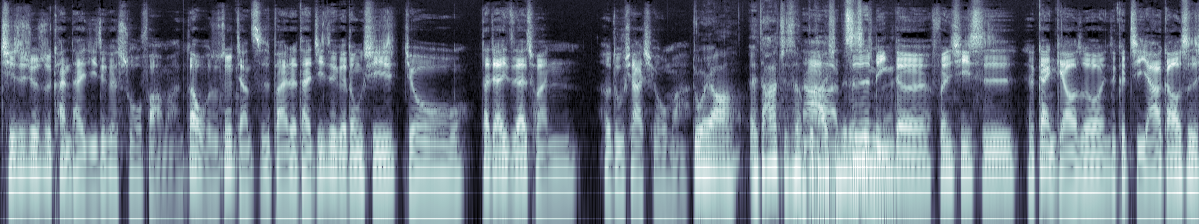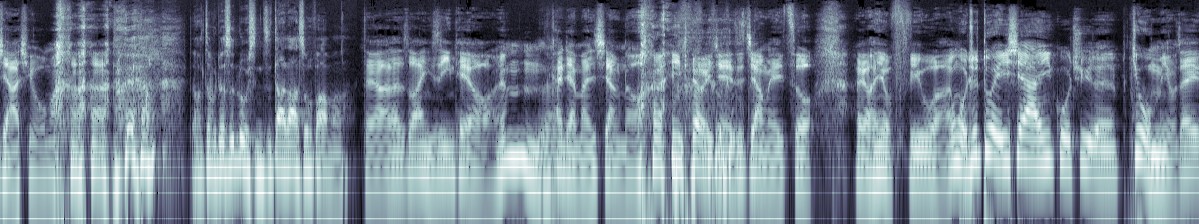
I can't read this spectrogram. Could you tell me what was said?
其实就是看台积这个说法嘛。但我说讲直白的，台积这个东西就大家一直在传。二度下修嘛？对啊，哎，大家其实很不开心。知名的分析师干掉说：“你这个挤牙膏式下修嘛？” 对啊，然后这不就是陆行之大大说法吗？对啊，他说：“哎，你是 Intel，嗯，看起来蛮像的哦。Intel 以前也是这样，没错，哎呦，很有 feel 啊。”我就对一下，一过去的，就我们有在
